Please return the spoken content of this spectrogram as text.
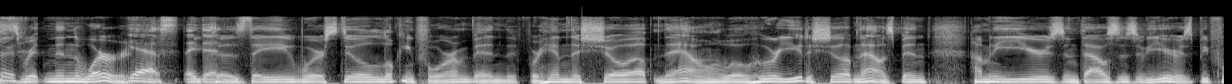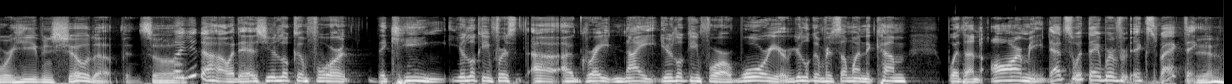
was true. written in the Word. Yes, they did. because they were still looking for him and for him to show up now well who are you to show up now it's been how many years and thousands of years before he even showed up. And so, Well, you know how it is. You're looking for the king. You're looking for uh, a great knight. You're looking for a warrior. You're looking for someone to come with an army. That's what they were expecting. Yeah.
